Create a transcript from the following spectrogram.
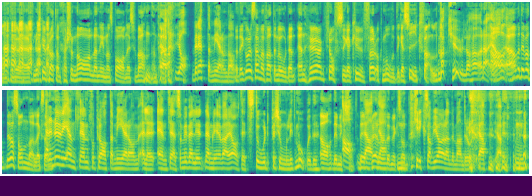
någonting med det här. För nu ska vi prata om personalen inom spaningsförbanden. Ja, ja, berätta mer om Och dem. det går att sammanfatta med orden en hög proffsiga kufar och modiga psykfall. Vad kul att höra. Ja, Ja, ja. ja, men det var, det var sådana liksom. Är det nu vi äntligen får prata mer om, eller äntligen, som vi väljer nämligen i varje avsnitt, stort personligt mod? Ja, det är mycket Ja, sånt. Det är ja, väldigt ja. mycket sånt. Mm, Krigsavgörande med andra ord. Ja, ja. Mm.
